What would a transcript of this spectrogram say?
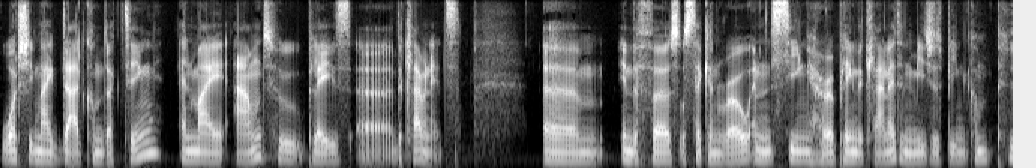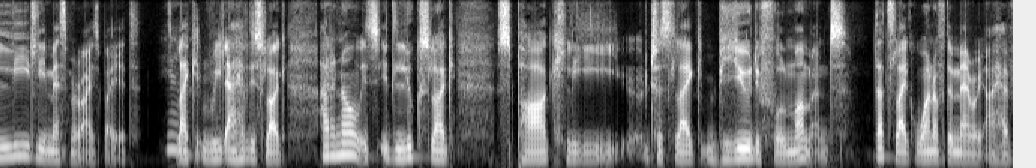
watching my dad conducting and my aunt who plays uh, the clarinets um, in the first or second row and seeing her playing the clarinet and me just being completely mesmerized by it. Yeah. like really i have this like i don't know it's it looks like sparkly just like beautiful moment that's like one of the memory i have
